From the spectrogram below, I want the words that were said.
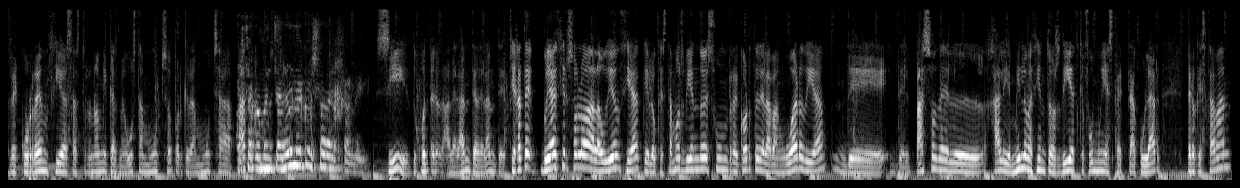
recurrencias astronómicas me gustan mucho porque dan mucha paz. Hasta comentaré una cosa del Halley. Sí, adelante, adelante. Fíjate, voy a decir solo a la audiencia que lo que estamos viendo es un recorte de la vanguardia de, del paso del Halley en 1910, que fue muy espectacular, pero que estaban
